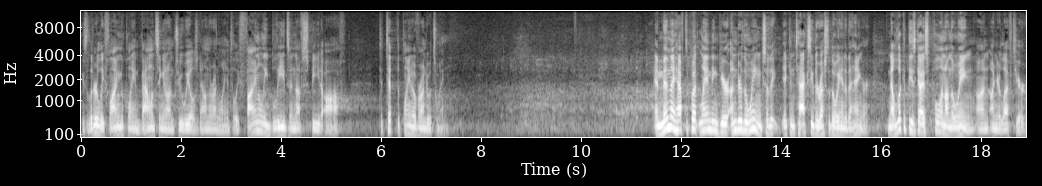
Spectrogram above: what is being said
He's literally flying the plane, balancing it on two wheels down the runway until he finally bleeds enough speed off to tip the plane over onto its wing. And then they have to put landing gear under the wing so that it can taxi the rest of the way into the hangar. Now, look at these guys pulling on the wing on, on your left here.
